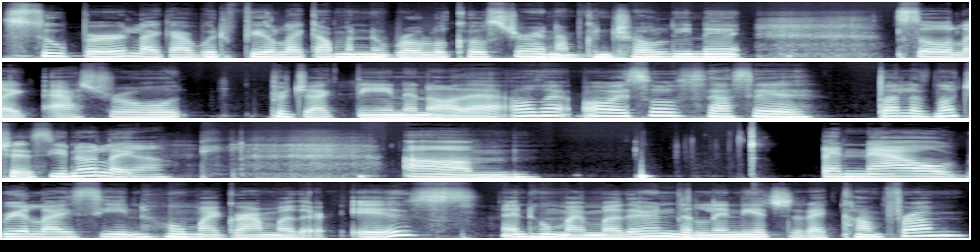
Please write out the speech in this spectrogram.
Super, like I would feel like I'm on a roller coaster and I'm controlling it. So like astral projecting and all that. I was like, oh, eso se hace todas las noches, you know, like yeah. um and now realizing who my grandmother is and who my mother and the lineage that I come from,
